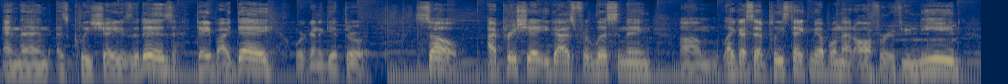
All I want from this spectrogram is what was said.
And then, as cliche as it is, day by day, we're going to get through it. So, I appreciate you guys for listening. Um, like I said, please take me up on that offer. If you need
